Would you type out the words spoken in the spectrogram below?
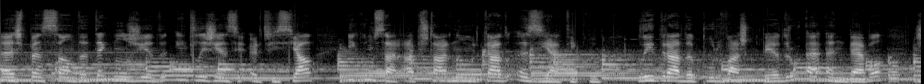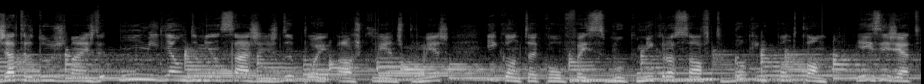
a expansão da tecnologia de inteligência artificial e começar a apostar no mercado asiático. Liderada por Vasco Pedro, a Unbabel já traduz mais de um milhão de mensagens de apoio aos clientes por mês e conta com o Facebook, Microsoft, Booking.com e EasyJet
